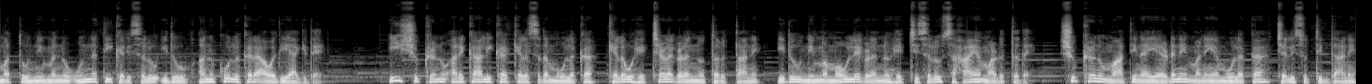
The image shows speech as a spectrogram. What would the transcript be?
ಮತ್ತು ನಿಮ್ಮನ್ನು ಉನ್ನತೀಕರಿಸಲು ಇದು ಅನುಕೂಲಕರ ಅವಧಿಯಾಗಿದೆ. ಈ ಶುಕ್ರನು ಅರೆಕಾಲಿಕ ಕೆಲಸದ ಮೂಲಕ ಕೆಲವು ಹೆಚ್ಚಳಗಳನ್ನು ತರುತ್ತಾನೆ. ಇದು ನಿಮ್ಮ ಮೌಲ್ಯಗಳನ್ನು ಹೆಚ್ಚಿಸಲು ಸಹಾಯ ಮಾಡುತ್ತದೆ. ಶುಕ್ರನು ಮಾತಿನ ಎರಡನೇ ಮನೆಯ ಮೂಲಕ ಚಲಿಸುತ್ತಿದ್ದಾನೆ.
